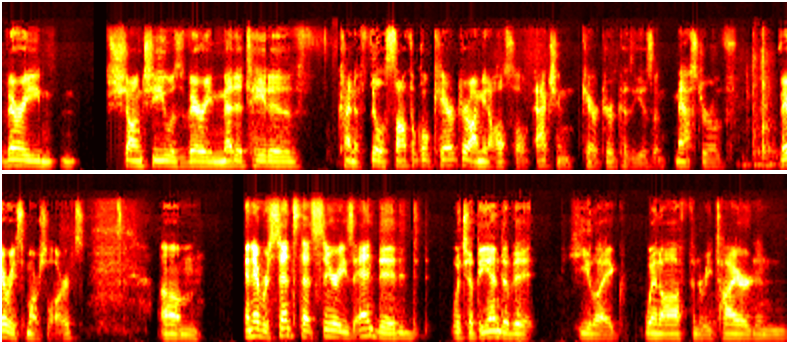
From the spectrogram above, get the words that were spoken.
very. Shang Chi was very meditative, kind of philosophical character. I mean, also action character because he is a master of various martial arts. Um, and ever since that series ended, which at the end of it, he like went off and retired and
